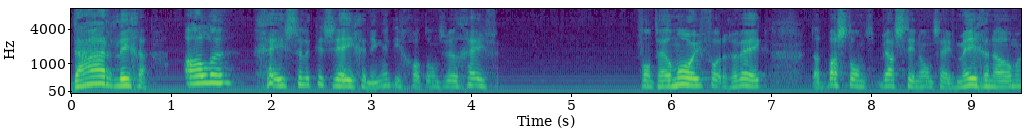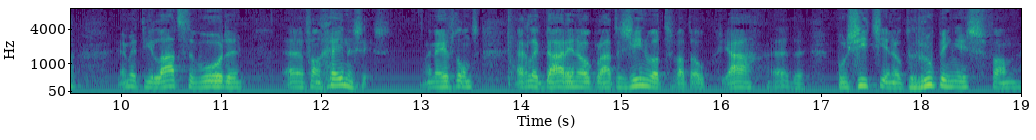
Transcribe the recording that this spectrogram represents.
Daar liggen alle geestelijke zegeningen die God ons wil geven. Ik vond het heel mooi vorige week dat Bastin ons heeft meegenomen en met die laatste woorden uh, van Genesis. En heeft ons eigenlijk daarin ook laten zien wat, wat ook ja, de positie en ook de roeping is van,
